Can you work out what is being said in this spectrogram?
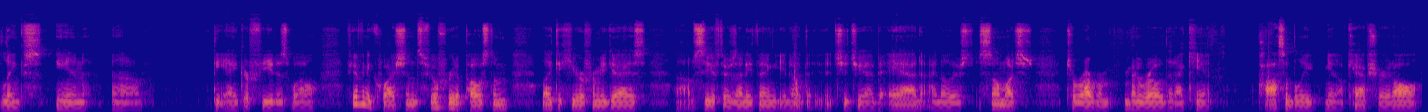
links in um, the anchor feed as well. If you have any questions, feel free to post them. I'd like to hear from you guys. Uh, see if there's anything you know that, that should you have to add. I know there's so much to Robert Monroe that I can't possibly you know capture it all.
